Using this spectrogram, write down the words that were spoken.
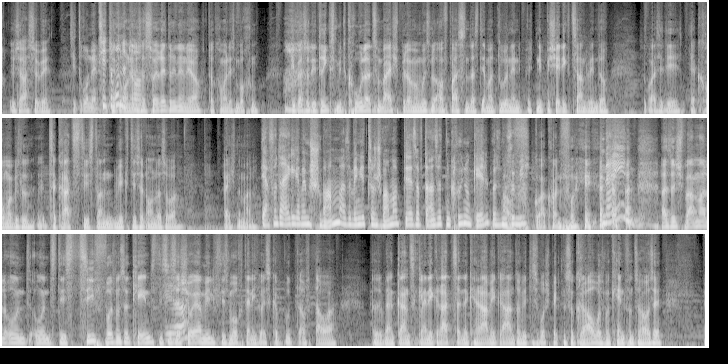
Ist auch selbe. Zitrone. Zitrone, Zitrone, da ist drauf. eine Säure drinnen, ja, da kann man das machen. Es gibt also die Tricks mit Cola zum Beispiel, aber man muss nur aufpassen, dass die Armaturen nicht, nicht beschädigt sind, wenn da so quasi die, der Chrom ein bisschen zerkratzt ist, dann wirkt das halt anders, aber reicht normal. Der von der eigentlich auch mit dem Schwamm, also wenn ich jetzt schon Schwamm habe, der ist auf der anderen Seite grün und gelb, also nur für Auf mich. gar keinen Fall. Nein! Also Schwammerl und, und das Ziff, was man so kennt, das ist Ja. eine Scheuermilch, das macht eigentlich alles kaputt auf Dauer. Also einem ganz kleine Kratzer in der Keramik und dann wird das Waschbecken so grau, was man kennt von zu Hause.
